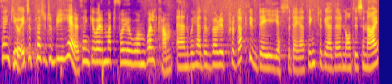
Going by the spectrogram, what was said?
Thank you. It's a pleasure to be here. Thank you very much for your warm welcome. And we had a very productive day yesterday, I think, together, Notis and I.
